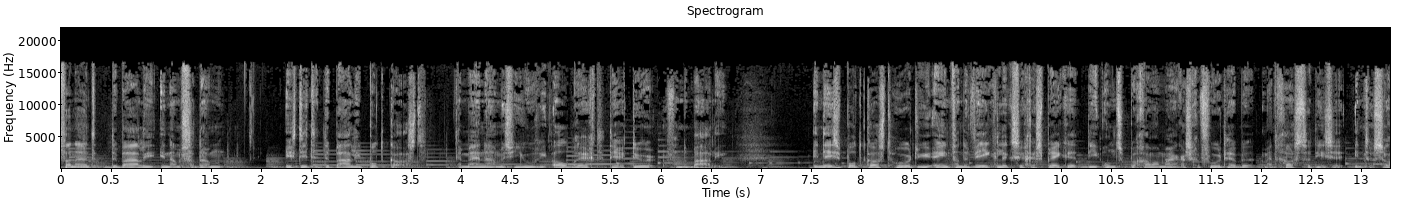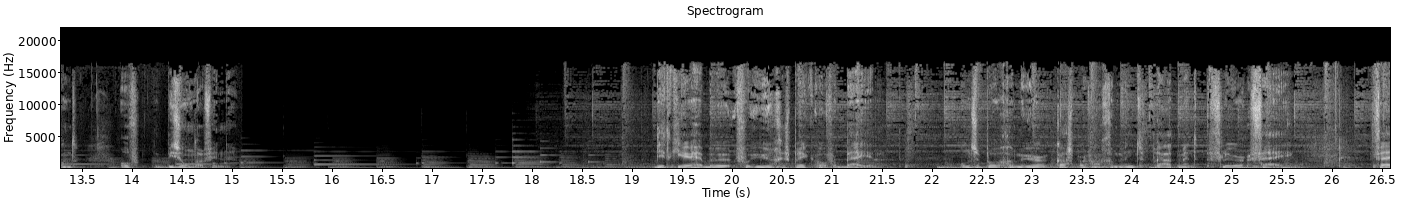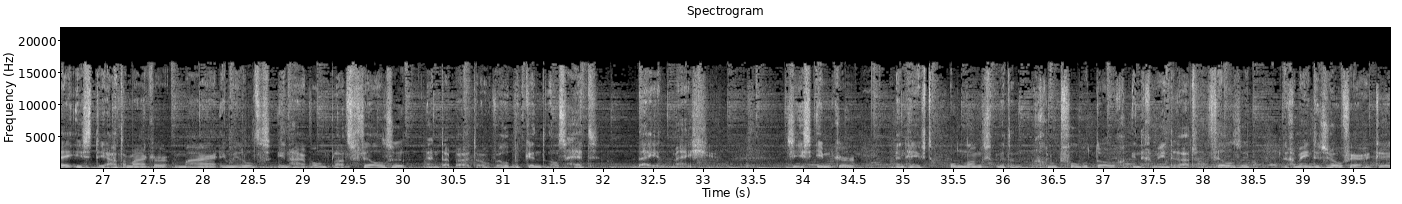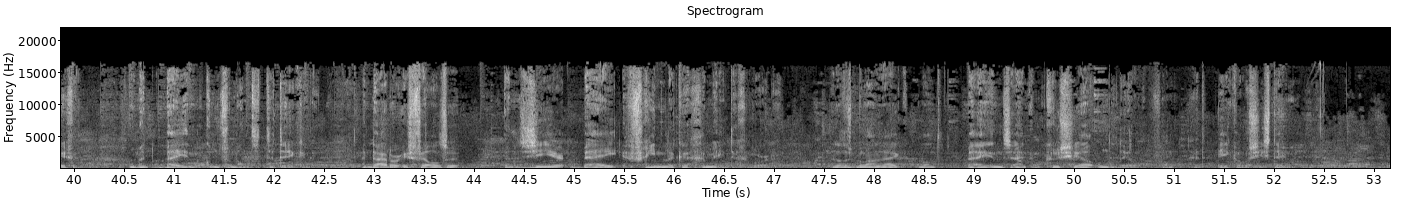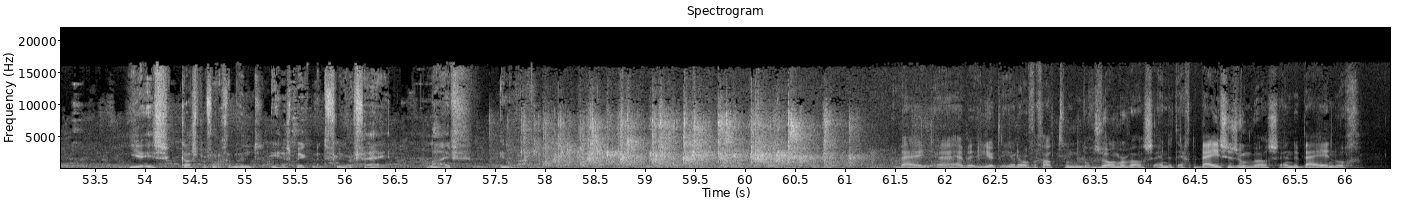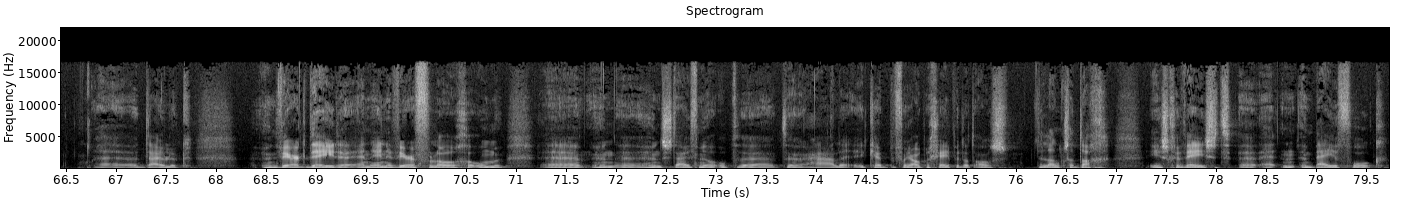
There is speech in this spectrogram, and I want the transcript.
Vanuit de Bali in Amsterdam is dit de Bali Podcast. En mijn naam is Juri Albrecht, directeur van de Bali. In deze podcast hoort u een van de wekelijkse gesprekken die onze programmamakers gevoerd hebben met gasten die ze interessant of bijzonder vinden. Dit keer hebben we voor u een gesprek over bijen. Onze programmeur Casper van Gemunt praat met Fleur Fey. Fey is theatermaker, maar inmiddels in haar woonplaats Velzen en daarbuiten ook wel bekend als het bijenmeisje. Ze is imker en heeft onlangs met een gloedvol betoog in de gemeenteraad van Velzen de gemeente zo ver gekregen om het bijenconvenant te tekenen. En daardoor is Velzen een zeer bijvriendelijke gemeente geworden. En dat is belangrijk, want bijen zijn een cruciaal onderdeel van het ecosysteem. Hier is Casper van Gemunt in gesprek met Fleur Fey live in de baan. Wij uh, hebben hier het eerder over gehad toen het nog zomer was en het echt bijenseizoen was. En de bijen nog uh, duidelijk hun werk deden en heen en weer vlogen om uh, hun, hun stuifmeel op te halen. Ik heb van jou begrepen dat als de langste dag is geweest, een, een bijenvolk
